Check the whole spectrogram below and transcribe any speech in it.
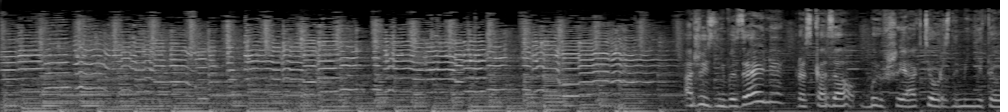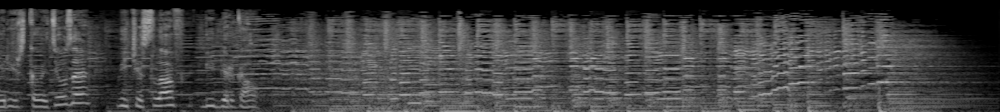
О жизни в Израиле рассказал бывший актер знаменитого рижского тюза Вячеслав Бибергал.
